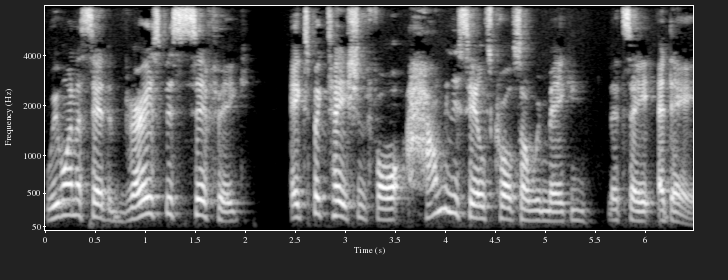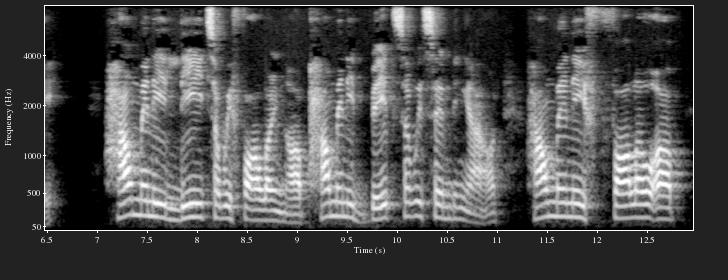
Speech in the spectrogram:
we want to set very specific expectation for how many sales calls are we making, let's say, a day. How many leads are we following up? How many bids are we sending out? How many follow up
